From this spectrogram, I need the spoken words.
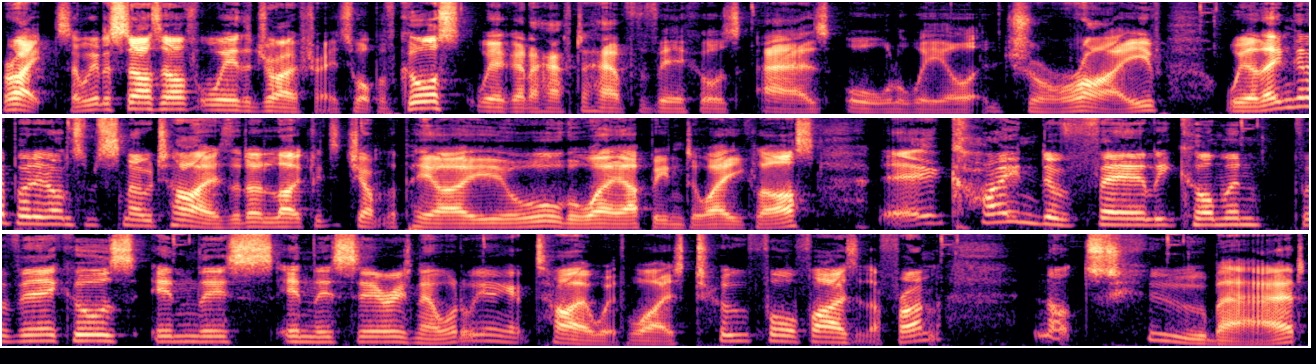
Right, so we're going to start off with a drivetrain swap. Of course, we're going to have to have the vehicles as all-wheel drive. We are then going to put it on some snow tyres that are likely to jump the PI all the way up into A-Class. Uh, kind of fairly common for vehicles in this in this series. Now, what are we going to get tyre width-wise? Two four fives at the front. Not too bad.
